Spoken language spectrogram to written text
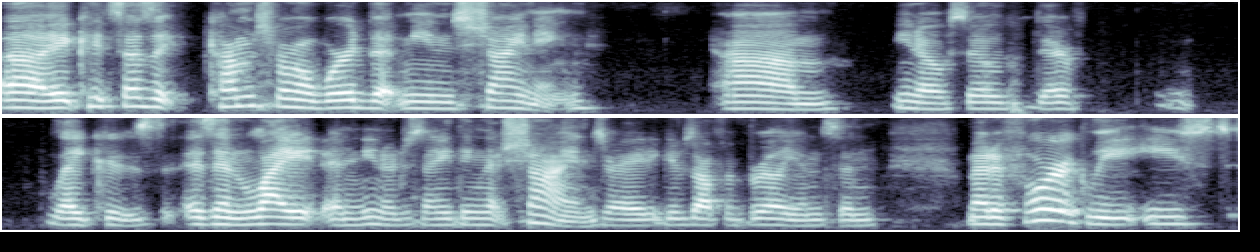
uh, it, c- says it comes from a word that means shining. Um, you know, so they're like as, as in light and you know just anything that shines, right? It gives off a brilliance, and metaphorically, east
